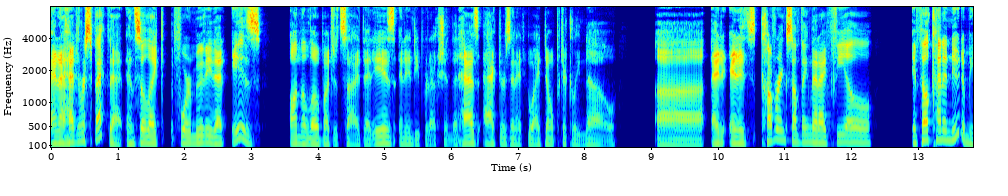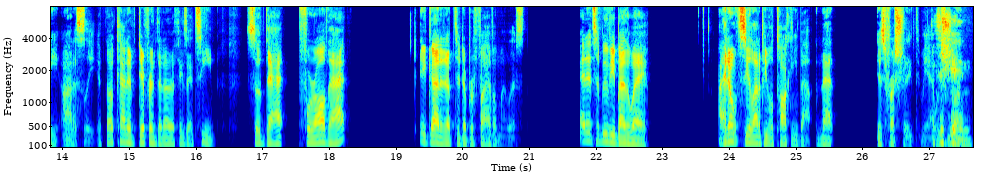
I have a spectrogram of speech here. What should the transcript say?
And I had to respect that. And so, like, for a movie that is on the low budget side, that is an indie production, that has actors in it who I don't particularly know, uh, and and it's covering something that I feel it felt kind of new to me. Honestly, it felt kind of different than other things I'd seen. So that for all that, it got it up to number five on my list. And it's a movie, by the way, I don't see a lot of people talking about, and that is frustrating to me. I it's a wish more- shame.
